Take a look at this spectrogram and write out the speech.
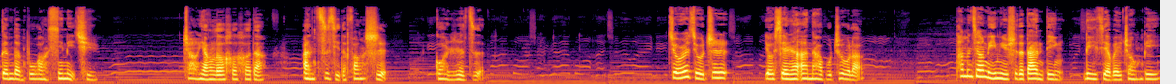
根本不往心里去，照样乐呵呵的按自己的方式过日子。久而久之，有些人按捺不住了，他们将李女士的淡定理解为装逼，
